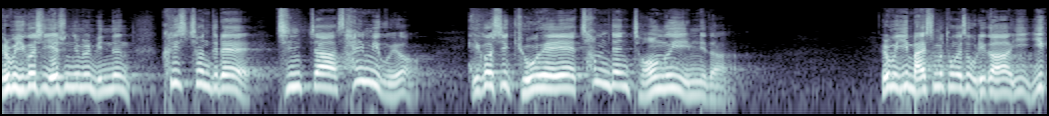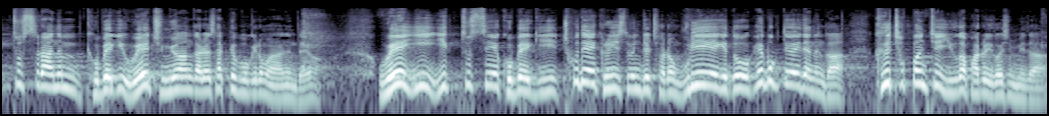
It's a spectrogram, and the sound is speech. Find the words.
여러분 이것이 예수님을 믿는 크리스천들의 진짜 삶이고요. 이것이 교회의 참된 정의입니다. 여러분 이 말씀을 통해서 우리가 이 익투스라는 고백이 왜 중요한가를 살펴보기를 원하는데요. 왜 이 익투스의 고백이 초대 그리스도인들처럼 우리에게도 회복되어야 되는가? 그 첫 번째 이유가 바로 이것입니다.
